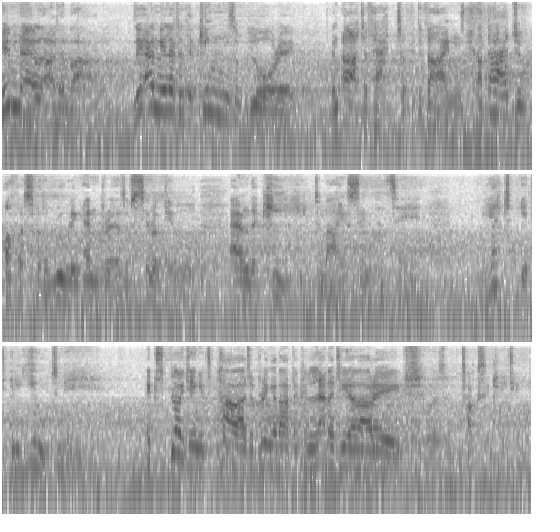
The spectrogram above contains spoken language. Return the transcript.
Chim-el Adabal, the amulet of the kings of glory, an artifact of the divines, a badge of office for the ruling emperors of Cyrodiil, and the key to my ascendancy. Yet it eludes me. Exploiting its power to bring about the calamity of our age was intoxicating.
